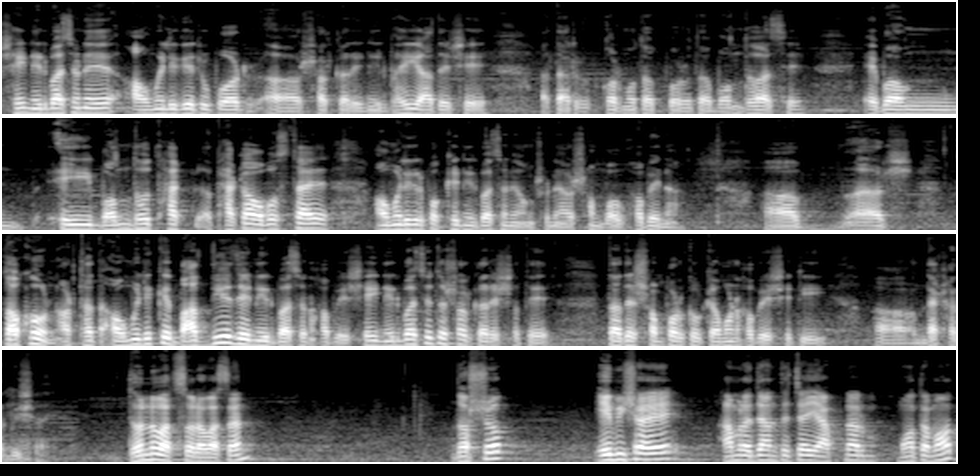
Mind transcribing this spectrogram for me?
সেই নির্বাচনে আওয়ামী লীগের উপর আহ, সরকারি নির্বাহী আদেশে তার কর্মতৎপরতা বন্ধ আছে এবং এই বন্ধ থাকা অবস্থায় আওয়ামী লীগের পক্ষে নির্বাচনে অংশ নেওয়া সম্ভব হবে না। তখন অর্থাৎ আওয়ামী লীগকে বাদ দিয়ে যে নির্বাচন হবে সেই নির্বাচিত সরকারের সাথে তাদের সম্পর্ক কেমন হবে সেটি দেখার বিষয়। ধন্যবাদ সোরাব হাসান। দর্শক, এ বিষয়ে আমরা জানতে চাই আপনার মতামত।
